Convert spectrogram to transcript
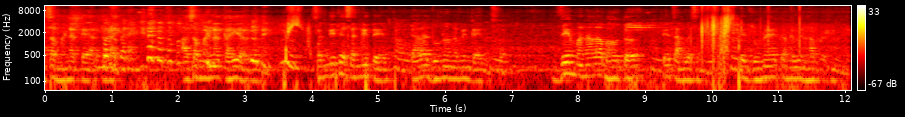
असं म्हणण्यात काही अर्थ नाही. असं म्हणण्यात काही अर्थ नाही. संगीत हे संगीत आहे. हो. त्याला जुनं नवीन काही नसतं. जे मनाला भावतं ते चांगलं संगीत. ते जुनं आहे का नवीन हा प्रश्न नाही.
